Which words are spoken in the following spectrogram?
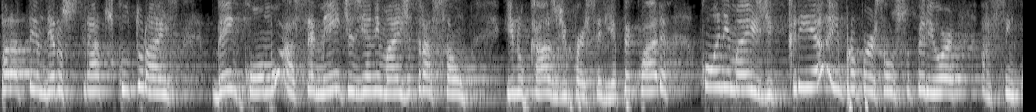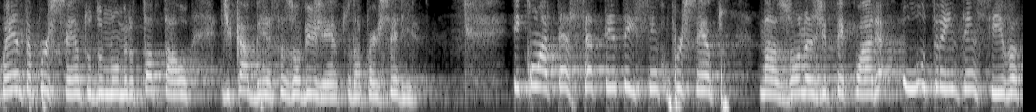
para atender os tratos culturais, bem como as sementes e animais de tração, e no caso de parceria pecuária, com animais de cria em proporção superior a 50% do número total de cabeças objeto da parceria. E com até 75% nas zonas de pecuária ultra intensiva,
